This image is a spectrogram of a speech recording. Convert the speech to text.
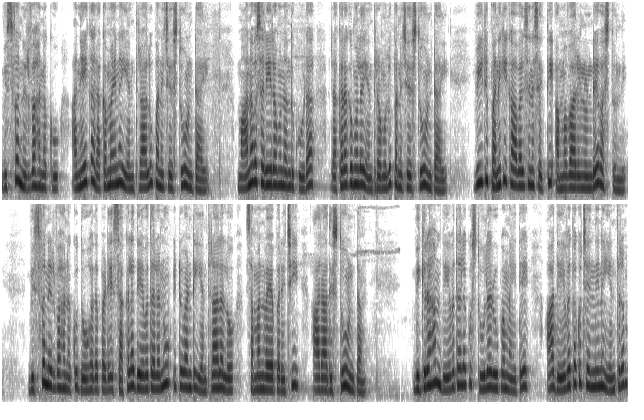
విశ్వ నిర్వహణకు అనేక రకమైన యంత్రాలు పనిచేస్తూ ఉంటాయి. మానవ శరీరమునందు కూడా రకరకముల యంత్రములు పనిచేస్తూ ఉంటాయి. వీటి పనికి కావలసిన శక్తి అమ్మవారి నుండే వస్తుంది. విశ్వ నిర్వహణకు దోహదపడే సకల దేవతలను ఇటువంటి యంత్రాలలో సమన్వయపరిచి ఆరాధిస్తూ ఉంటాం. విగ్రహం దేవతలకు స్థూల రూపమైతే ఆ దేవతకు చెందిన యంత్రం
